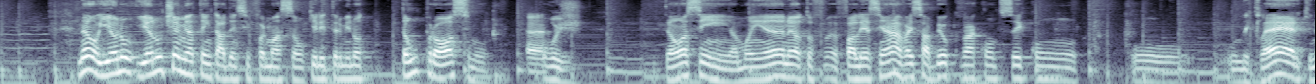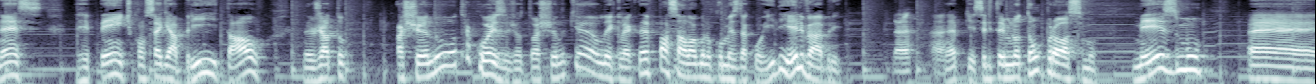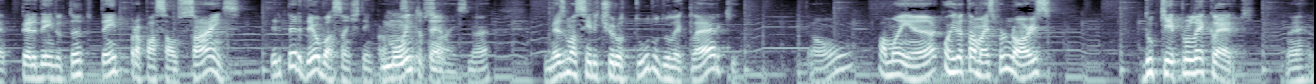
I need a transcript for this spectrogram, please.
Não, e eu não, e eu não tinha me atentado nessa informação, que ele terminou tão próximo é. hoje. Então, assim, amanhã, né, eu, tô, eu, falei assim, ah, vai saber o que vai acontecer com o, o Leclerc, né? de repente consegue abrir e tal. Eu já tô achando outra coisa. Já tô achando que é o Leclerc deve passar logo no começo da corrida e ele vai abrir. É, é. Né? Porque se ele terminou tão próximo, mesmo é, perdendo tanto tempo para passar o Sainz, ele perdeu bastante tempo para passar o Sainz, né? Mesmo assim, ele tirou tudo do Leclerc. Então, amanhã a corrida tá mais pro Norris do que pro Leclerc, né?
